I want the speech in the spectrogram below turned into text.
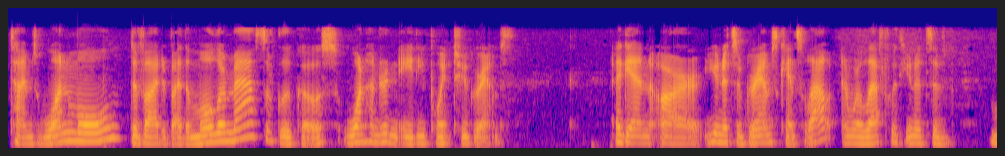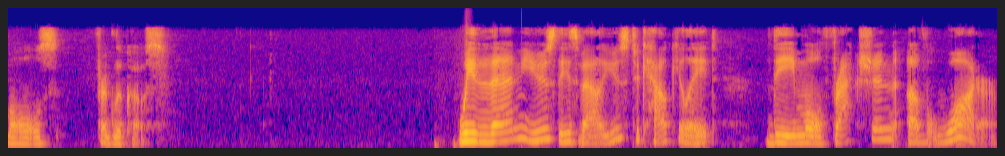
times 1 mole divided by the molar mass of glucose, 180.2 grams. Again, our units of grams cancel out, and we're left with units of moles for glucose. We then use these values to calculate the mole fraction of water.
